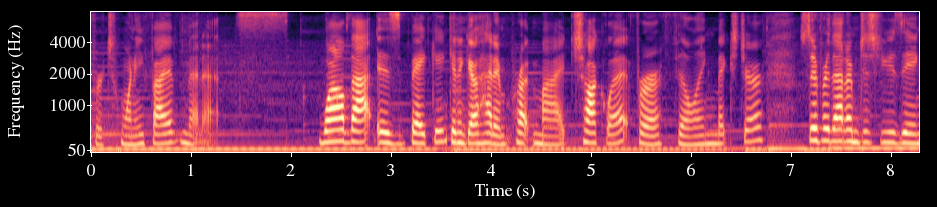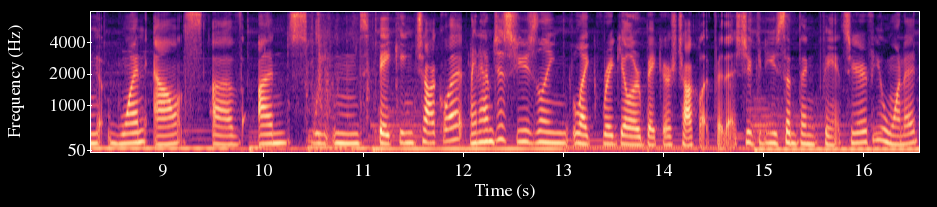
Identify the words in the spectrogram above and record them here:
for 25 minutes. While that is baking, I'm gonna go ahead and prep my chocolate for a filling mixture. So for that, I'm just using one ounce of unsweetened baking chocolate. And I'm just using like regular baker's chocolate for this. You could use something fancier if you wanted.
